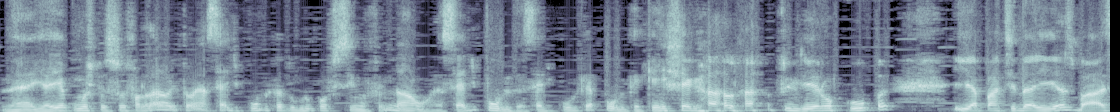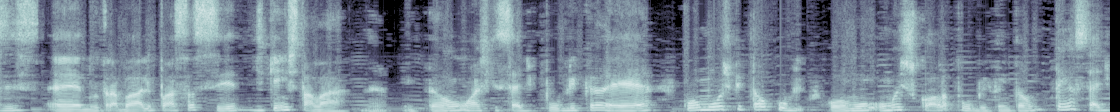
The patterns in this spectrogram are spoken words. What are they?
Né? E aí algumas pessoas falam, não, então é a sede pública do Grupo Oficina. Eu falei, não, é a sede pública, a sede pública é pública. Quem chegar lá primeiro ocupa e a partir daí as bases é, do trabalho passam a ser de quem está lá. Né? Então, acho que sede pública é como um hospital público, como uma escola pública. Então, tem a sede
